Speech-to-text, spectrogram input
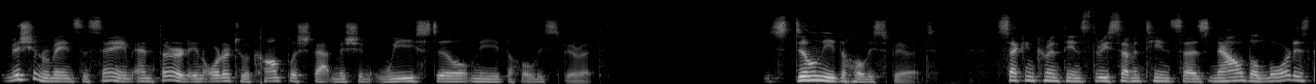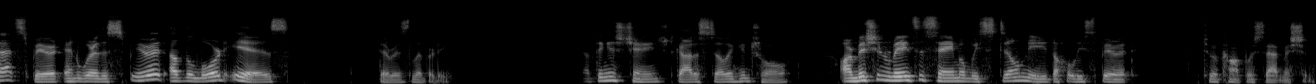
The mission remains the same. And third, in order to accomplish that mission, we still need the Holy Spirit. We still need the Holy Spirit. 2 Corinthians 3:17 says, "Now the Lord is that Spirit, and where the Spirit of the Lord is, there is liberty." Nothing has changed. God is still in control. Our mission remains the same, and we still need the Holy Spirit to accomplish that mission.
